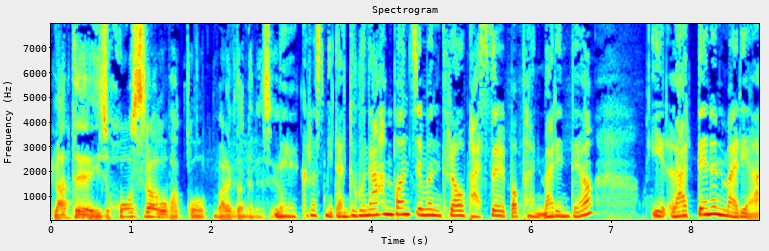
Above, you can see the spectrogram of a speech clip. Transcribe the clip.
Latte is horse라고 받고 말하기도 한다면서요. 네, 그렇습니다. 누구나 한 번쯤은 들어봤을 법한 말인데요. 이 라떼는 말이야.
